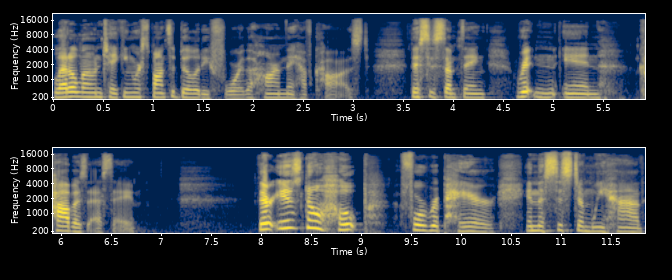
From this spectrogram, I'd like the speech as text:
let alone taking responsibility for the harm they have caused. This is something written in Kaba's essay. There is no hope for repair in the system we have.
